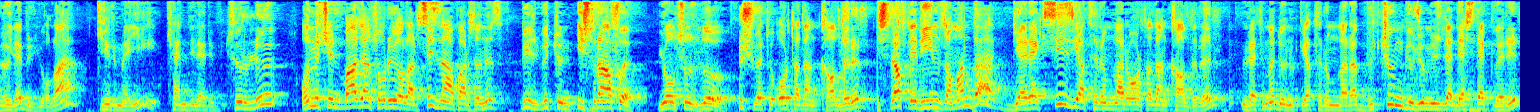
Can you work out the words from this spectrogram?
Böyle bir yola girmeyi kendileri türlü onun için bazen soruyorlar siz ne yaparsınız? Biz bütün israfı, yolsuzluğu, rüşveti ortadan kaldırır. İsraf dediğim zaman da gereksiz yatırımları ortadan kaldırır. Üretime dönük yatırımlara bütün gücümüzle destek verir.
